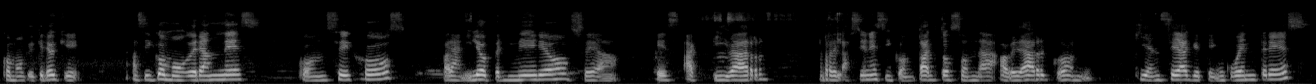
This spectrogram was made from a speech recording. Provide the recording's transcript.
como que creo que así como grandes consejos, para mí lo primero, o sea, es activar relaciones y contactos, onda, hablar con quien sea que te encuentres.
